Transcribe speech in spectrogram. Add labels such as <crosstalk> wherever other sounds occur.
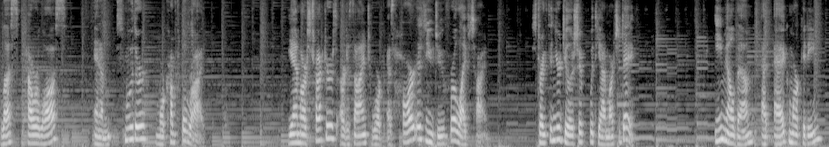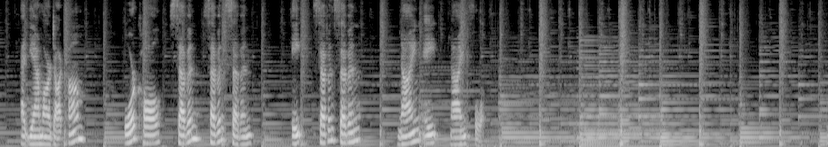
less power loss, and a smoother, more comfortable ride. Yanmar's tractors are designed to work as hard as you do for a lifetime. Strengthen your dealership with Yanmar today. Email them at agmarketing at yanmar.com or call 777 877 9894.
